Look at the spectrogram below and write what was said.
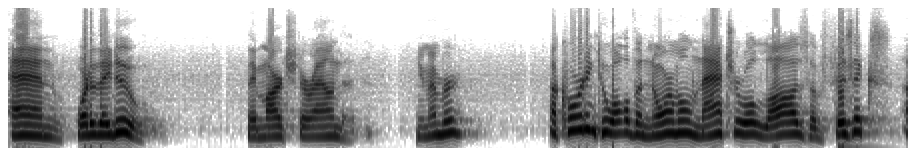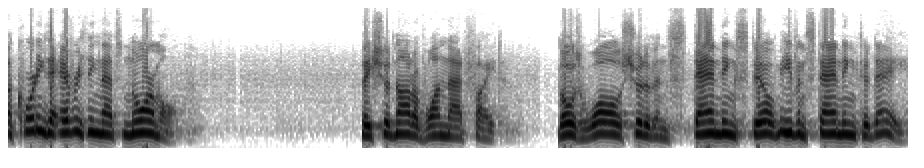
And what did they do? They marched around it. You remember? According to all the normal, natural laws of physics, according to everything that's normal, they should not have won that fight. Those walls should have been standing still, even standing today.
